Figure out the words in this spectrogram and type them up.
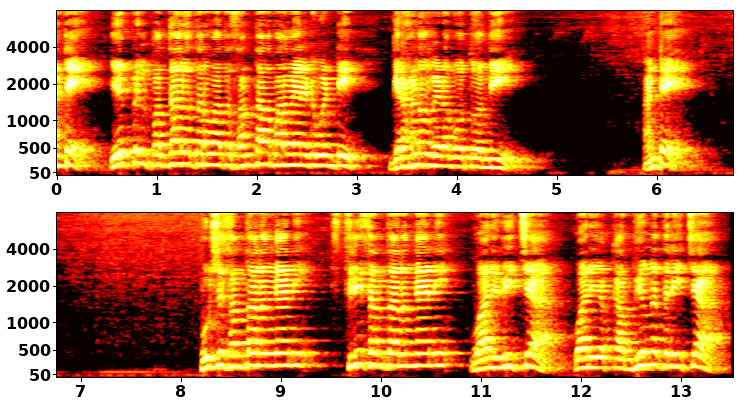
అంటే ఏప్రిల్ పద్నాలుగు తర్వాత సంతానపరమైనటువంటి గ్రహణం వీడబోతోంది. అంటే పురుష సంతానం కానీ స్త్రీ సంతానం కానీ వారి రీత్యా వారి యొక్క అభ్యున్నత రీత్యా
